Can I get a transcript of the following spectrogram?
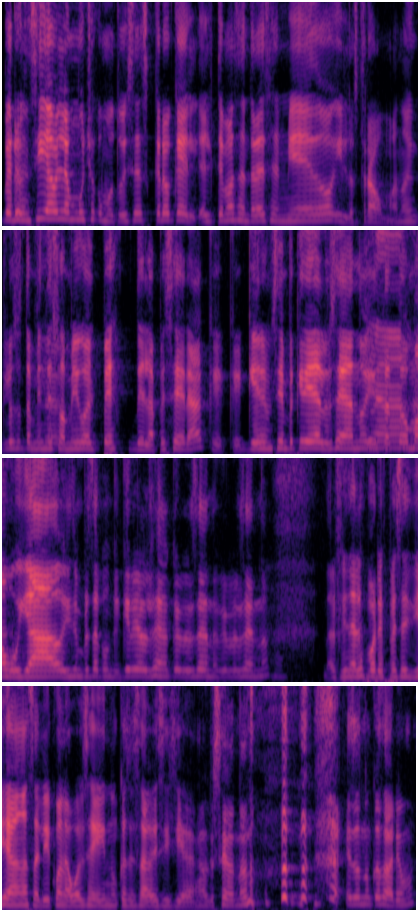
Pero en sí habla mucho, como tú dices, creo que el, el tema central es el miedo y los traumas, ¿no? Incluso también de su amigo el pez de la pecera, que, que quiere- siempre quiere ir al océano y está todo magullado y siempre está con que quiere ir al océano, quiere ir al océano, quiere ir al océano. Al final los pobres peces llegan a salir con la bolsa y nunca se sabe si llegan al océano, ¿no? Eso nunca sabremos.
